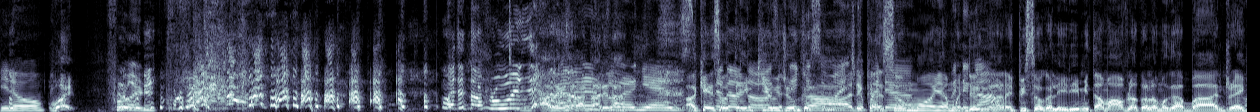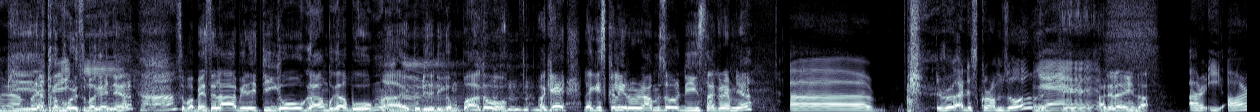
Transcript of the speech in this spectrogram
you know. What? Fluent. Je. Ada kisah tak ada lah Fluent, yes. Okay so Betul, thank betul. you So, thank juga you so much Dekat semua yang pendengar. mendengar episod kali ini Minta maaf lah kalau megaban Draggy Ataupun draggy. sebagainya Ha-ha. Sebab biasalah Bila tiga orang bergabung ah, Itu dia jadi gempak tu Okay Lagi sekali Rul Ramzul Di Instagramnya Uh, Ru underscore Ramzul. Okay Yes. Ada lain tak? R-E-R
